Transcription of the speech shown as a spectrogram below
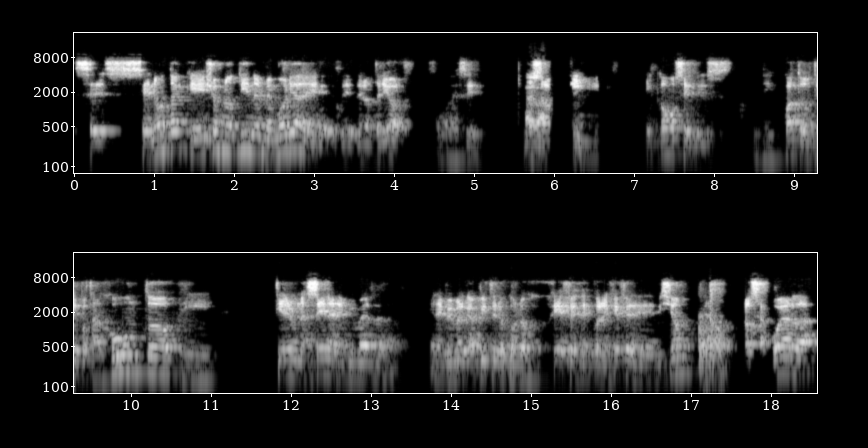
se, nota que ellos no tienen memoria de, lo anterior, a decir. No saben ni, cómo se ni cuánto tiempo están juntos, ni tienen una cena en el primer en el primer capítulo con los jefes con el jefe de misión, pero no se acuerda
